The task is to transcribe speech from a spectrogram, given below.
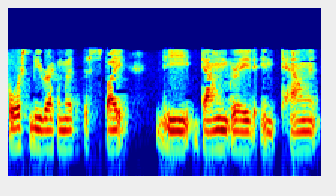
force to be reckoned with, despite the downgrade in talent,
